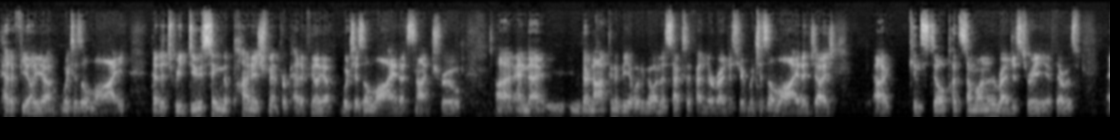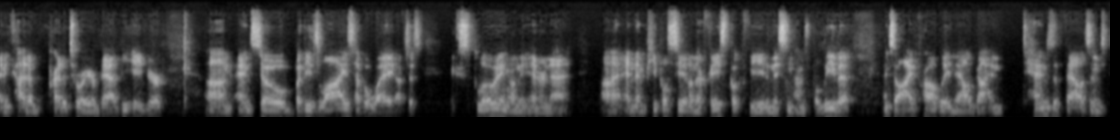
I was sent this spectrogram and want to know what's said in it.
pedophilia, which is a lie. That it's reducing the punishment for pedophilia, which is a lie. That's not true. Uh, and that they're not going to be able to go in the sex offender registry, which is a lie. The judge uh, can still put someone in the registry if there was any kind of predatory or bad behavior. Um, and so, but these lies have a way of just exploding on the internet. Uh, and then people see it on their Facebook feed and they sometimes believe it. And so I've probably now gotten tens of thousands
